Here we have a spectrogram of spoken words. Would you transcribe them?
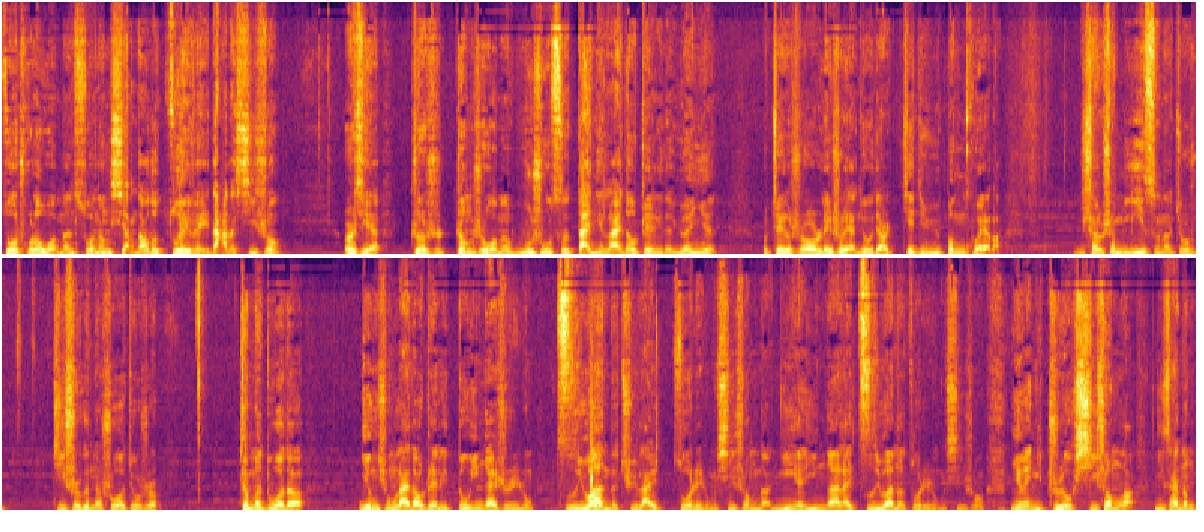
做出了我们所能想到的最伟大的牺牲，而且这是正是我们无数次带你来到这里的原因。我这个时候镭射眼就有点接近于崩溃了。什什么意思呢？就是季氏跟他说，就是这么多的英雄来到这里都应该是这种自愿的去来做这种牺牲的，你也应该来自愿的做这种牺牲，因为你只有牺牲了，你才能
